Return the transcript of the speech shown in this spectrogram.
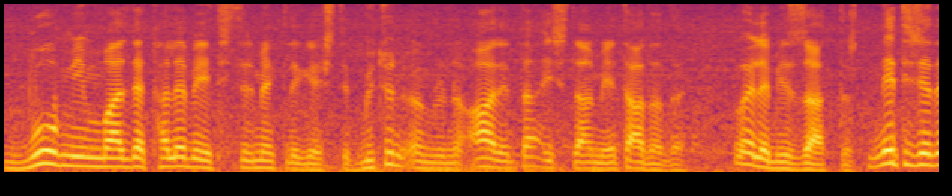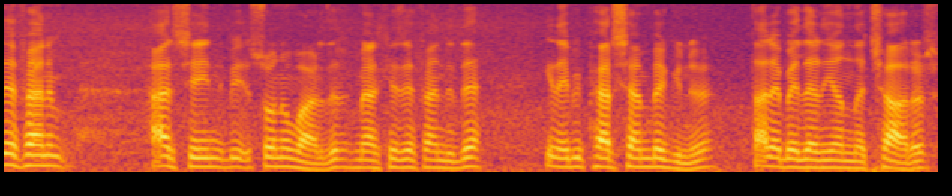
Bu minvalde talebe yetiştirmekle geçti. Bütün ömrünü adeta İslamiyet'e adadı. Böyle bir zattır. Neticede efendim her şeyin bir sonu vardır. Merkez Efendi de yine bir perşembe günü talebelerin yanına çağırır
